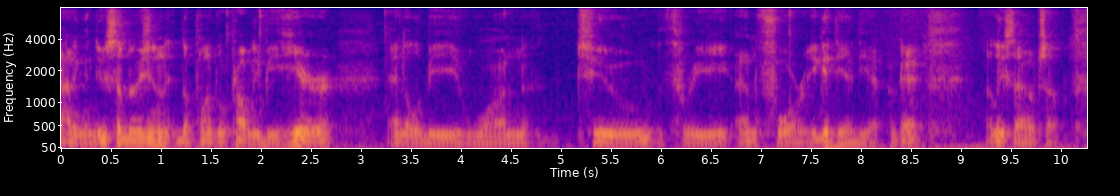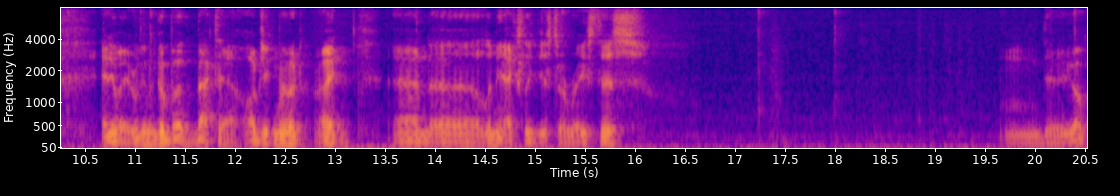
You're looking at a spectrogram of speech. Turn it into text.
adding a new subdivision, the point will probably be here, and it'll be one, two, three, and four. You get the idea, okay? At least I hope so. Anyway, we're going to go back to object mode, right? And uh, let me actually just erase this. Mm, there you go.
